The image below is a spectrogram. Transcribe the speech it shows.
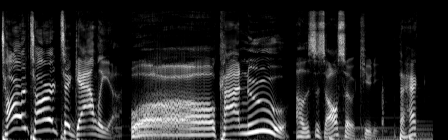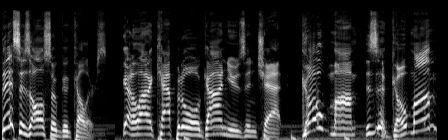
Tartar to Galia. Whoa, Kanu. Oh, this is also a cutie. What the heck? This is also good colors. We got a lot of capital Ganyus in chat. Goat mom. This is a goat mom?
